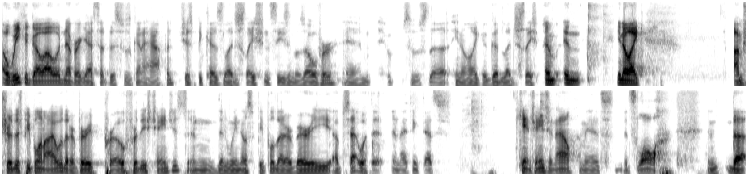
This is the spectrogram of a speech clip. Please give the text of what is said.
a week ago. I would never guess that this was going to happen, just because legislation season was over and it was the you know like a good legislation and, and you know like I'm sure there's people in Iowa that are very pro for these changes, and then we know some people that are very upset with it. And I think that's can't change it now. I mean, it's it's law, and the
